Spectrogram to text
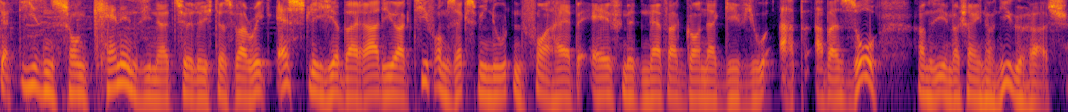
Ja, diesen Song kennen Sie natürlich. Das war Rick Astley hier bei Radioaktiv um sechs Minuten vor halb elf mit Never Gonna Give You Up. Aber so haben Sie ihn wahrscheinlich noch nie gehört.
